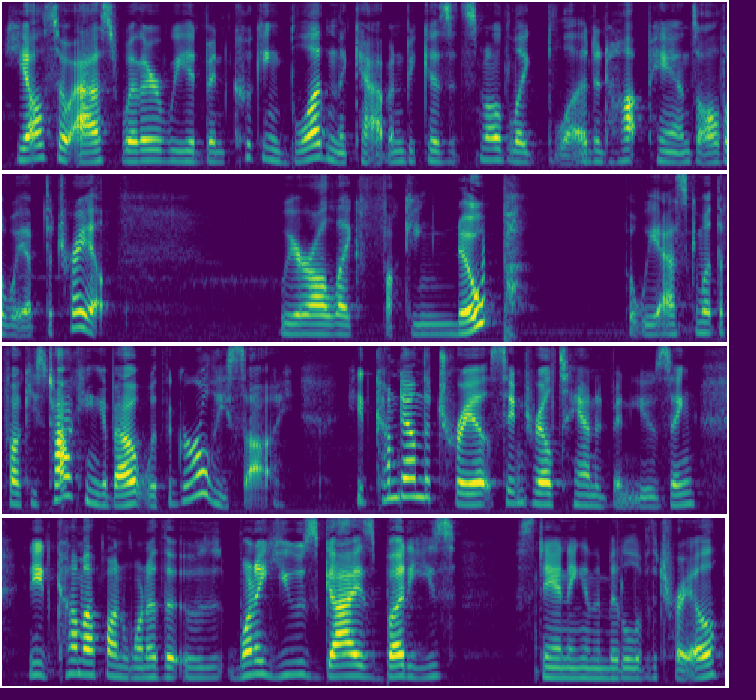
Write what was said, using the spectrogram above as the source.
He also asked whether we had been cooking blood in the cabin because it smelled like blood and hot pans all the way up the trail. We are all like, fucking nope. But we ask him what the fuck he's talking about with the girl he saw. He'd come down the trail, same trail Tan had been using, and he'd come up on one of the one of you's guys' buddies standing in the middle of the trail,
